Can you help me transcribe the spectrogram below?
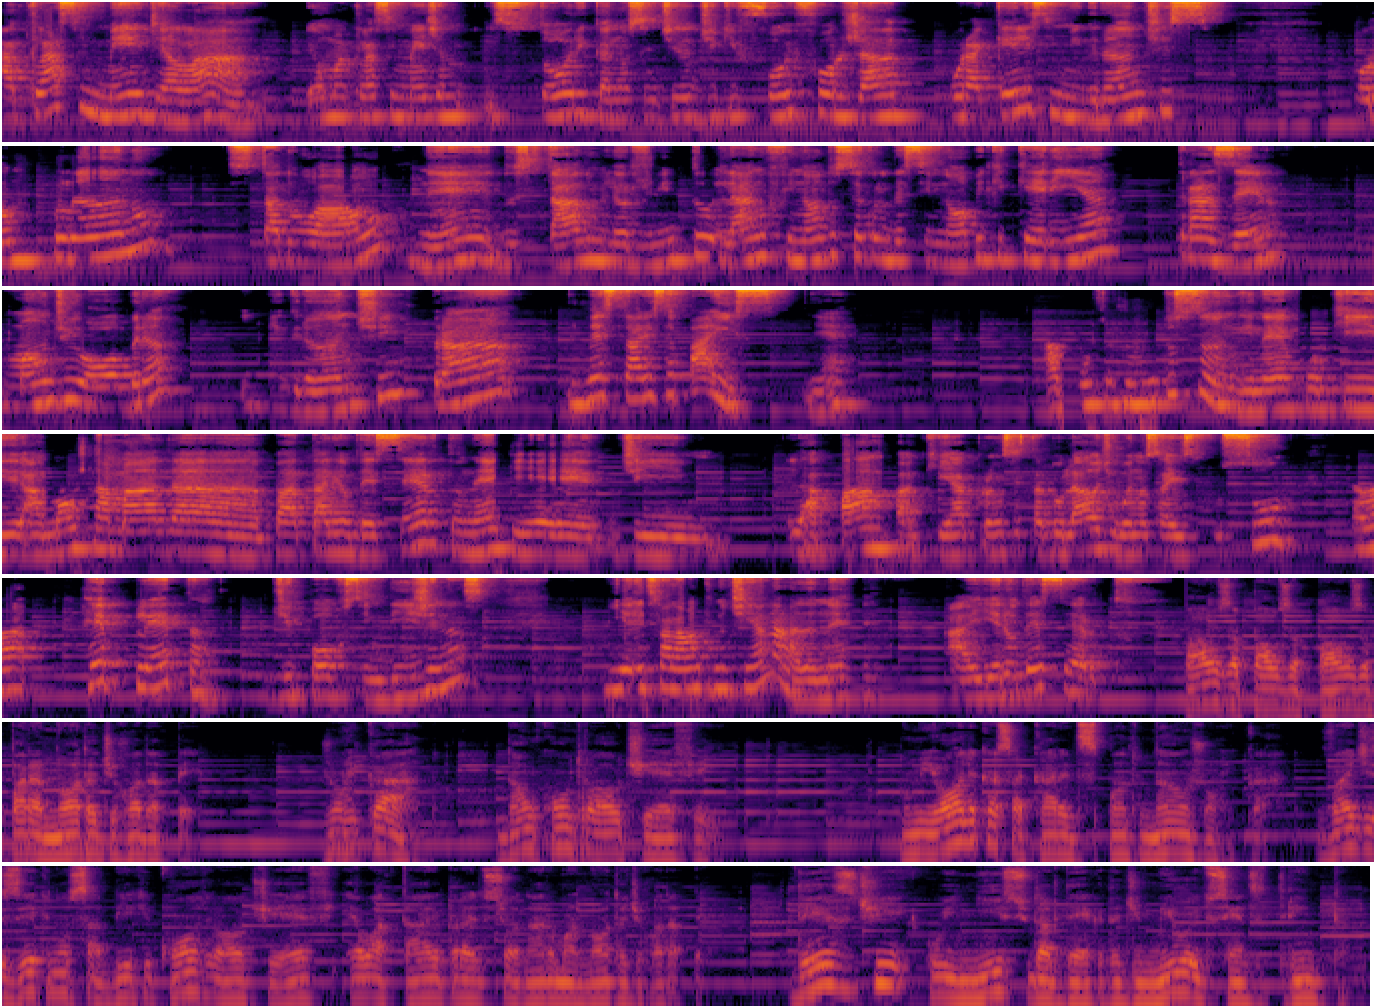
a classe média lá é uma classe média histórica no sentido de que foi forjada por aqueles imigrantes por um plano estadual, né, do Estado, melhor dito, lá no final do século XIX, que queria trazer mão de obra imigrante para investir esse país, né? A custo de muito sangue, né? Porque a mão chamada Batalha do Deserto, né, que é de La Pampa, que é a província estadual de Buenos Aires do Sul, estava repleta de povos indígenas e eles falavam que não tinha nada, né? Aí era o deserto. Pausa, pausa, pausa para a nota de rodapé. João Ricardo, dá um Ctrl Alt F aí. Não me olha com essa cara de espanto não, João Ricardo. Vai dizer que não sabia que Ctrl Alt F é o atalho para adicionar uma nota de rodapé. Desde o início da década de 1830,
